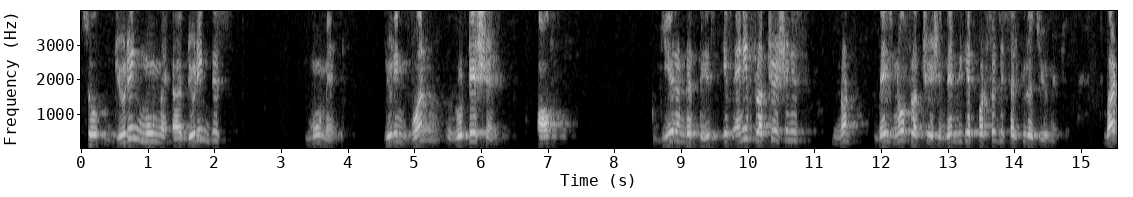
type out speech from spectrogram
So during movement uh, during this movement during one rotation of gear under test if any fluctuation is not there is no fluctuation then we get perfectly circular geometry. But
